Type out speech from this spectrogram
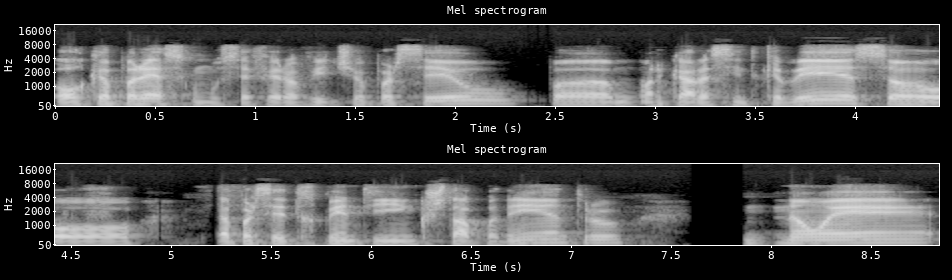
ou que aparece como o Seferovic apareceu para marcar assim de cabeça ou aparecer de repente e encostar para dentro. Não é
